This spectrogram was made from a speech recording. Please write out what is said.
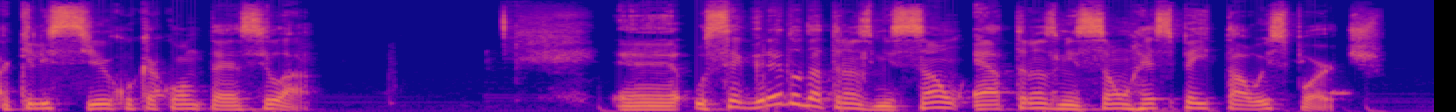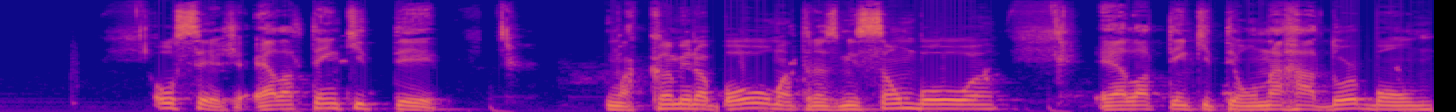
aquele circo que acontece lá. É, o segredo da transmissão é a transmissão respeitar o esporte. Ou seja, ela tem que ter uma câmera boa, uma transmissão boa, ela tem que ter um narrador bom,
